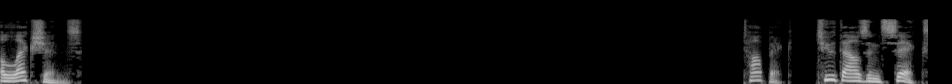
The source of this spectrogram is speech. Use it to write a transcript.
Elections Topic 2006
